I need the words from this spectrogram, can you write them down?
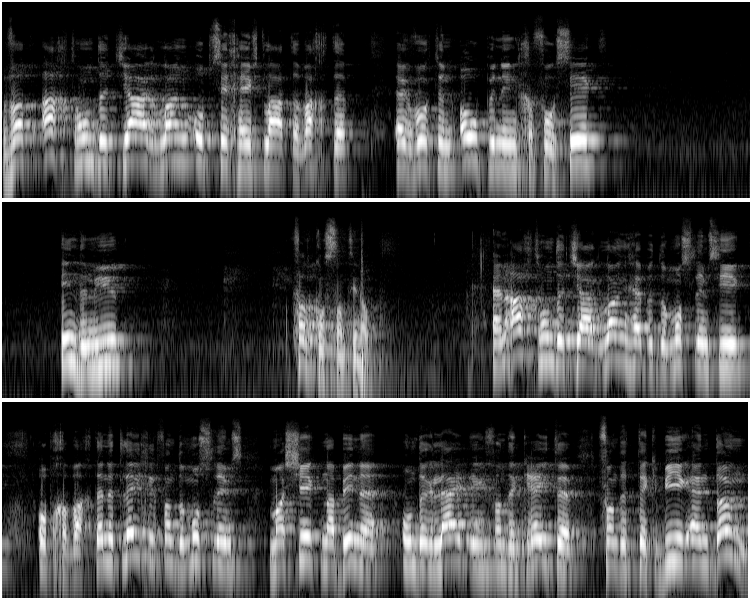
wat 800 jaar lang op zich heeft laten wachten. Er wordt een opening geforceerd in de muur van Constantinopel. En 800 jaar lang hebben de moslims hier op gewacht. En het leger van de moslims marcheert naar binnen onder leiding van de kreten van de tekbir. En dan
